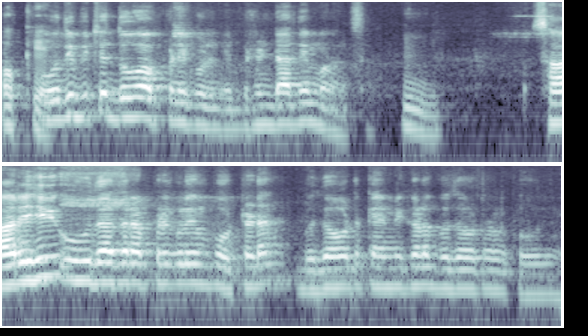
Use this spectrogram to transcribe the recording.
ਓਕੇ ਉਹਦੇ ਵਿੱਚ ਦੋ ਆਪਣੇ ਕੋਲ ਨੇ ਬਠਿੰਡਾ ਤੇ ਮਾਨਸਾ। ਹੂੰ। ਸਾਰੇ ਹੀ ਊ ਦਾ ਤਰ ਆਪਣੇ ਕੋਲੇ ਇੰਪੋਰਟਡ ਆ ਵਿਦਆਊਟ ਕੈਮੀਕਲ ਵਿਦਆਊਟ ਅਲਕੋਹਲ ਨੇ।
